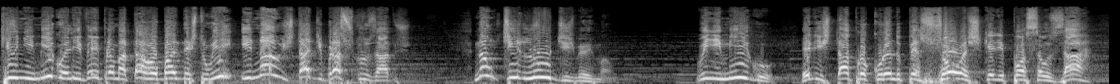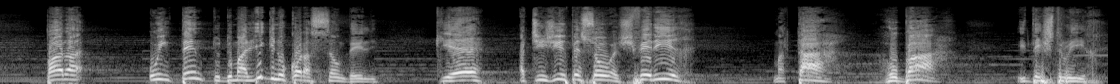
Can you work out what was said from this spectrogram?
que o inimigo ele veio para matar, roubar e destruir e não está de braços cruzados. Não te iludes, meu irmão. O inimigo, ele está procurando pessoas que ele possa usar para o intento do maligno coração dele, que é atingir pessoas, ferir, matar, roubar e destruir.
